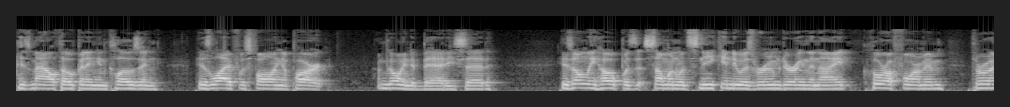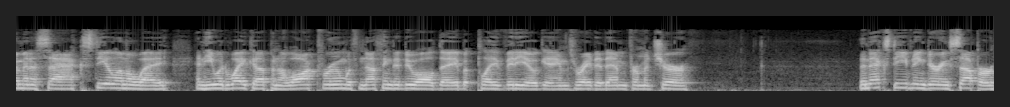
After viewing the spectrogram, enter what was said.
his mouth opening and closing. His life was falling apart. I'm going to bed, he said. His only hope was that someone would sneak into his room during the night, chloroform him, throw him in a sack, steal him away, and he would wake up in a locked room with nothing to do all day but play video games rated M for mature. The next evening during supper,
